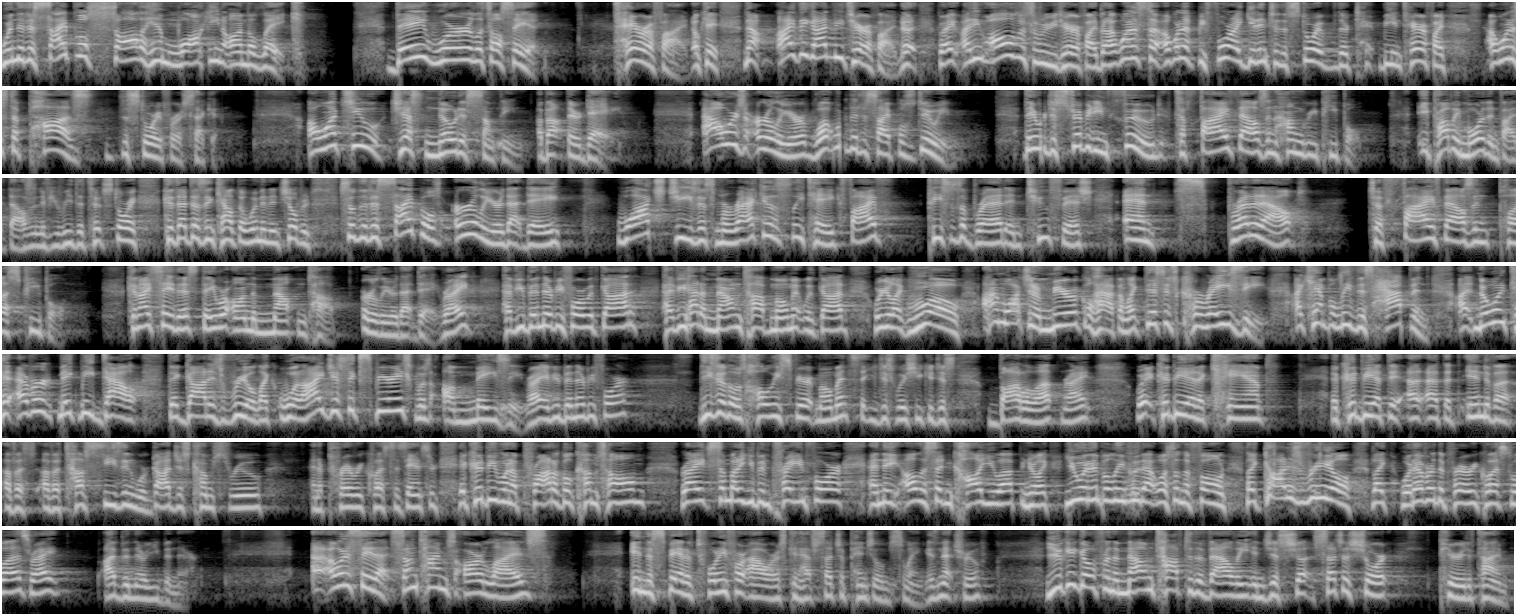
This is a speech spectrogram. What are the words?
When the disciples saw him walking on the lake, they were, let's all say it, terrified. Okay, now I think I'd be terrified, uh, right? I think all of us would be terrified, but I want us to, I want to, before I get into the story of their ter- being terrified, I want us to pause the story for a second. I want to just notice something about their day. Hours earlier, what were the disciples doing? They were distributing food to 5,000 hungry people. Eh, probably more than 5,000 if you read the t- story, because that doesn't count the women and children. So the disciples earlier that day watched Jesus miraculously take five pieces of bread and two fish and spread it out to 5,000 plus people. Can I say this? They were on the mountaintop earlier that day, right? Have you been there before with God? Have you had a mountaintop moment with God where you're like, whoa, I'm watching a miracle happen. Like, this is crazy. I can't believe this happened. I, no one can ever make me doubt that God is real. Like, what I just experienced was amazing, right? Have you been there before? These are those Holy Spirit moments that you just wish you could just bottle up, right? It could be at a camp. It could be at the, at the end of a, of a, of a tough season where God just comes through and a prayer request is answered. It could be when a prodigal comes home, right? Somebody you've been praying for and they all of a sudden call you up and you're like, you wouldn't believe who that was on the phone. Like God is real. Like whatever the prayer request was, right? I've been there. You've been there. I, want to say that sometimes our lives in the span of 24 hours can have such a pendulum swing. Isn't that true? You can go from the mountaintop to the valley in just sh- such a short period of time.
